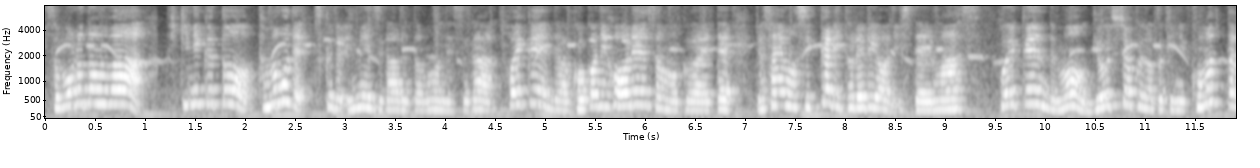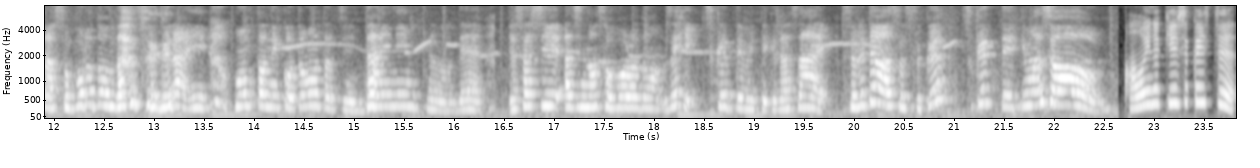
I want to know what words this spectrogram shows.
そぼろ丼はひき肉と卵で作るイメージがあると思うんですが保育園ではここにほうれん草も加えて野菜もしっかり取れるようにしています。保育園でも行事食の時に困ったらそぼろ丼出すぐらい本当に子供たちに大人気なので優しい味のそぼろ丼ぜひ作ってみてください。それでは早速作っていきましょう。葵の給食室。今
